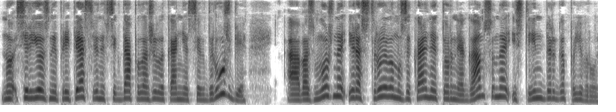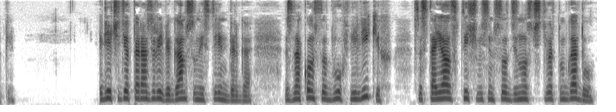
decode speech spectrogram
Но серьезное препятствие навсегда положило конец их дружбе, а, возможно, и расстроило музыкальное турне Гамсуна и Стринберга по Европе. Речь идет о разрыве Гамсуна и Стринберга, знакомство двух великих — состоялась в 1894 году.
